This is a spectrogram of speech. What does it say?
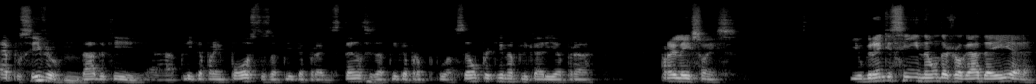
É possível, Hum. dado que ah, aplica para impostos, aplica para distâncias, aplica para a população, por que não aplicaria para para eleições? E o grande sim e não da jogada aí é,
